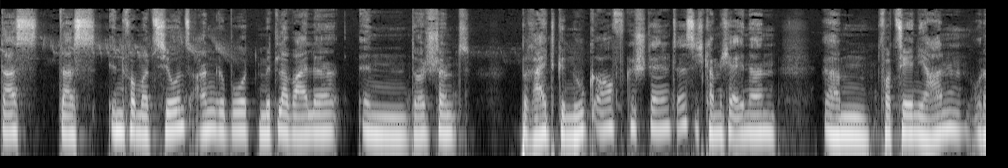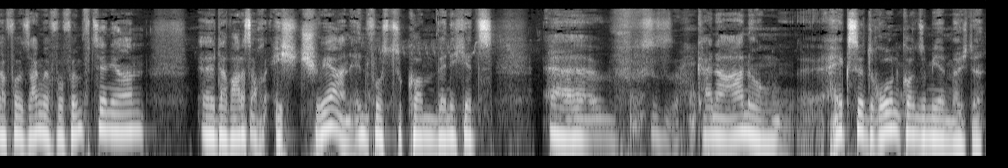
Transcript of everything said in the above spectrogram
dass das Informationsangebot mittlerweile in Deutschland breit genug aufgestellt ist? Ich kann mich erinnern, ähm, vor zehn Jahren oder vor, sagen wir, vor 15 Jahren, äh, da war das auch echt schwer, an Infos zu kommen, wenn ich jetzt, äh, keine Ahnung, Hexe Drohnen konsumieren möchte.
